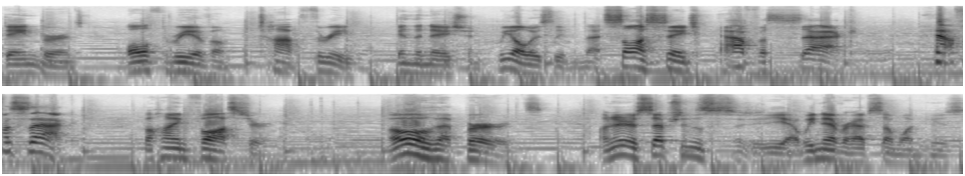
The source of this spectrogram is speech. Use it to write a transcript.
Dane Burns. All three of them, top three in the nation. We always leave in that. Sausage, half a sack. Half a sack behind Foster. Oh, that burns. On interceptions, yeah, we never have someone who's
